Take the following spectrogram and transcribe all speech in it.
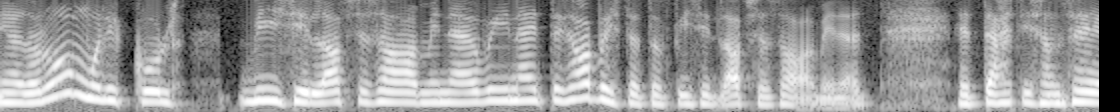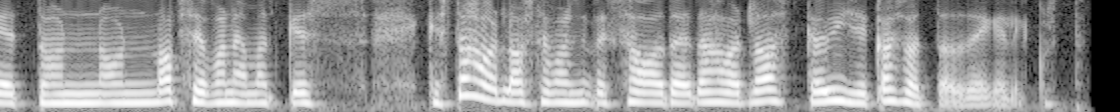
nii-öelda loomulikul viisil lapse saamine või näiteks abistatud viisil lapse saamine, et et tähtis on see, et on, on lapsevanemad, kes, kes tahavad lapsevanemateks saada ja tahavad last ka ühiselt kasvatada tegelikult.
